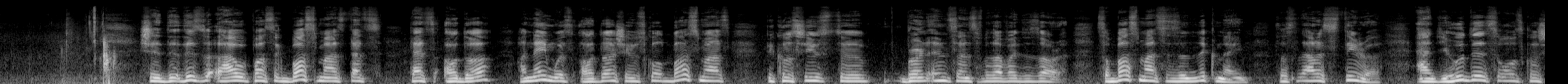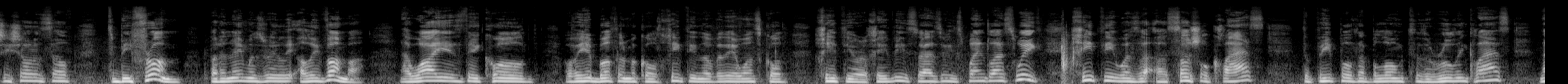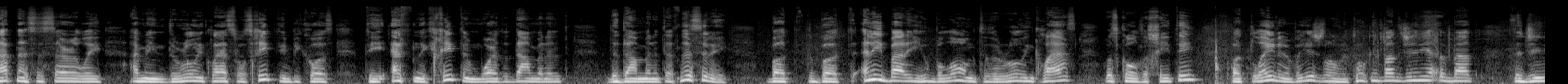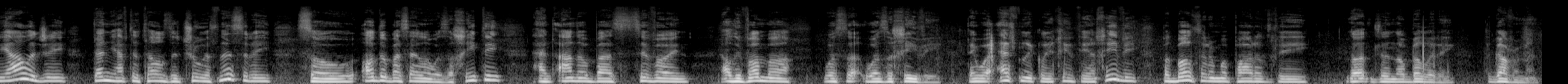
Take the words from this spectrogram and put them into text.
She, this our pasuk basmas. That's that's Oda. Her name was Oda. She was called basmas because she used to burn incense for the Avodah. So basmas is a nickname. So it's not a stira. And Yehudis was because she showed herself to be from, but her name was really Alivama. Now, why is they called? Over here, both of them are called Chiti, and over there, one's called Chiti or Chivi. So, as we explained last week, Chiti was a, a social class the people that belong to the ruling class, not necessarily, I mean, the ruling class was Chiti because the ethnic Chitim were the dominant, the dominant ethnicity. But but anybody who belonged to the ruling class was called a Chiti. But later in Vayishlach, when we're talking about gene- about the genealogy, then you have to tell us the true ethnicity. So Ado Bas was a Chiti, and Ano Bas Sivoin Alivama was a, was a Chivi. They were ethnically Chiti and Chivi, but both of them were part of the, the, the nobility, the government.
